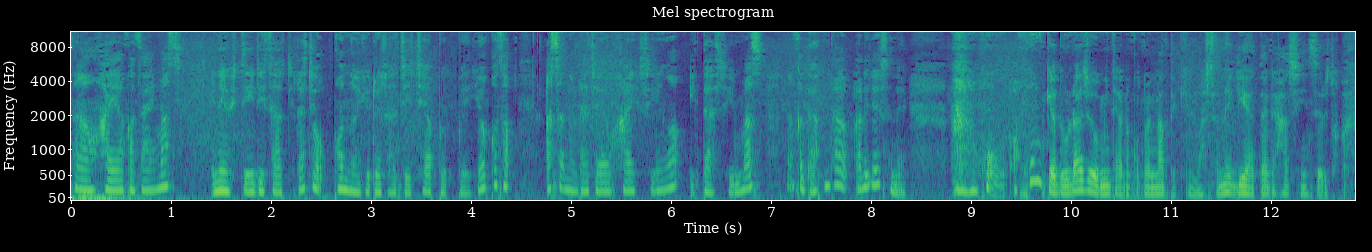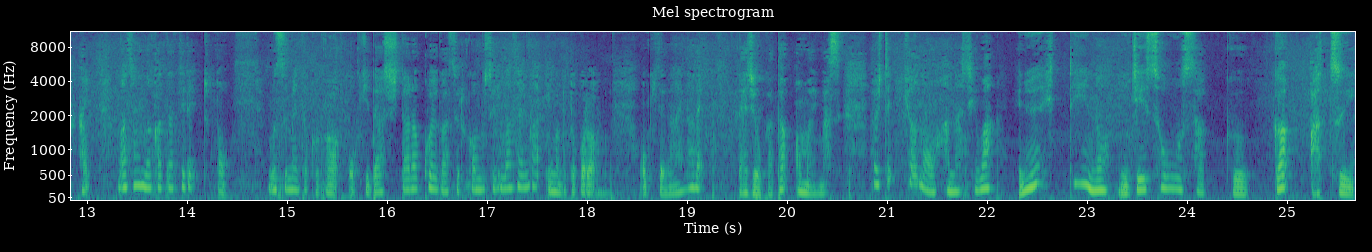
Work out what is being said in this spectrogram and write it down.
さんおはようございます。NFT リサーチラジオ、ポンのゆるラジチアップへようこそ。朝のラジオ配信をいたします。なんかだんだん、あれですね。本本家のラジオみたいなことになってきましたね。リアタイで発信すると。はい。まあそんな形で、ちょっと娘とかが起き出したら声がするかもしれませんが、今のところ起きてないので大丈夫かと思います。そして今日のお話は NFT の二次創作が熱い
